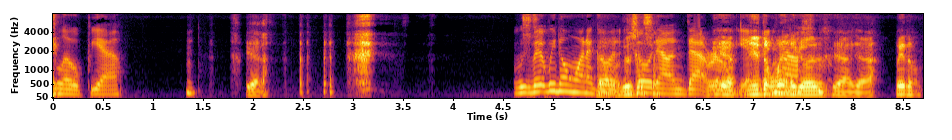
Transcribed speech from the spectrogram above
slope, yeah. Yeah, We but we don't want to go No, go a- down that yeah. road yet. You don't want to No. go. Yeah, yeah. We don't.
